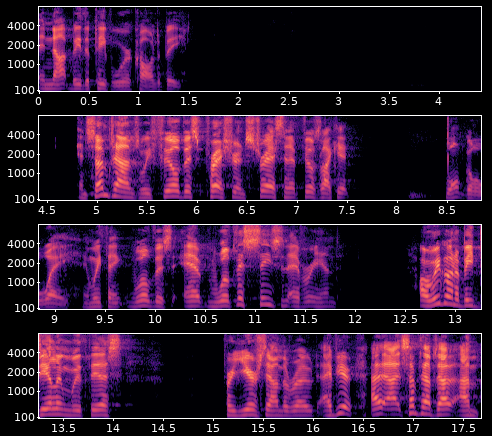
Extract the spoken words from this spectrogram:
and not be the people we're called to be. And sometimes we feel this pressure and stress, and it feels like it won't go away. And we think, will this, ever, will this season ever end? Are we going to be dealing with this for years down the road? Have you? I, I, sometimes I, I'm,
